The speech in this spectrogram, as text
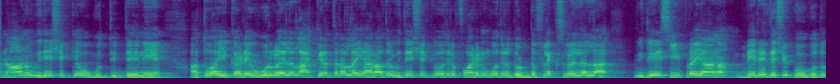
ನಾನು ವಿದೇಶಕ್ಕೆ ಹೋಗುತ್ತಿದ್ದೇನೆ. ಅಥವಾ ಈ ಕಡೆ ಊರುಗಳೆಲ್ಲ ಹಾಕಿರ್ತಾರಲ್ಲ, ಯಾರಾದರೂ ವಿದೇಶಕ್ಕೆ ಹೋದರೆ ಫಾರಿನ್ಗೆ ಹೋದರೆ ದೊಡ್ಡ ಫ್ಲೆಕ್ಸ್ಗಳಲ್ಲೆಲ್ಲ ವಿದೇಶಿ ಪ್ರಯಾಣ ಬೇರೆ ದೇಶಕ್ಕೆ ಹೋಗೋದು.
